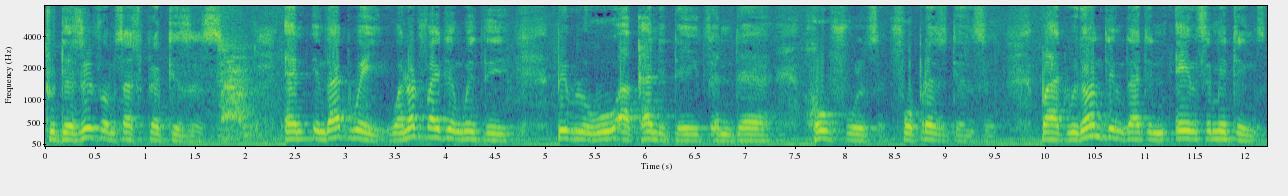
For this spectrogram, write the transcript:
to desist from such practices. And in that way, we're not fighting with the people who are candidates and uh, hopefuls for presidency. But we don't think that in ANC meetings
